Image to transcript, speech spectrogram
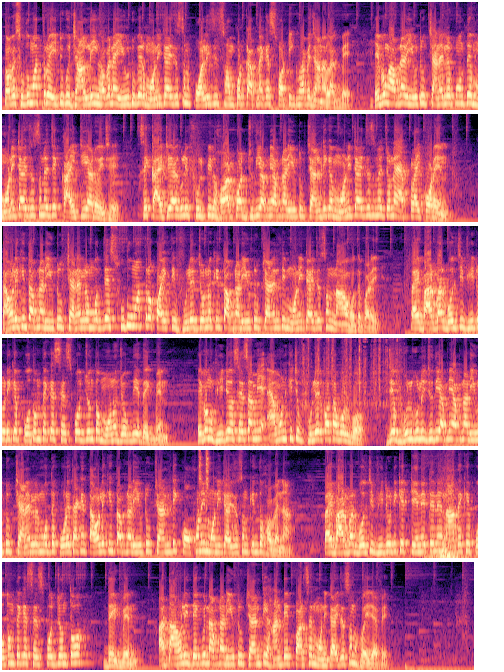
তবে শুধুমাত্র এইটুকু জানলেই হবে না, ইউটিউবের মনিটাইজেশন পলিসি সম্পর্কে আপনাকে সঠিকভাবে জানা লাগবে। এবং আপনার ইউটিউব চ্যানেলের মধ্যে মনিটাইজেশনের যে ক্রাইটেরিয়া রয়েছে, সেই ক্রাইটেরিয়াগুলি ফুলফিল হওয়ার পর যদি আপনি আপনার ইউটিউব চ্যানেলটিকে মনিটাইজেশনের জন্য অ্যাপ্লাই করেন, তাহলে কিন্তু আপনার ইউটিউব চ্যানেলের মধ্যে শুধুমাত্র কয়েকটি ভুলের জন্য কিন্তু আপনার ইউটিউব চ্যানেলটি মনিটাইজেশন নাও হতে পারে। তাই বারবার বলছি, ভিডিওটিকে প্রথম থেকে শেষ পর্যন্ত মনোযোগ দিয়ে দেখবেন। এবং ভিডিও শেষে আমি এমন কিছু ভুলের কথা বলব। যে ভুলগুলি যদি আপনি আপনার ইউটিউব চ্যানেলের মধ্যে করে থাকেন, তাহলে কিন্তু আপনার ইউটিউব চ্যানেলটি কখনোই মনিটাইজেশন কিন্তু হবে না। তাই বারবার বলছি, ভিডিওটিকে টেনে টেনে না দেখে প্রথম থেকে শেষ পর্যন্ত দেখবেন। আর তাহলেই দেখবেন আপনার ইউটিউব চ্যানেলটি হান্ড্রেড পার্সেন্ট মনিটাইজেশন হয়ে যাবে।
